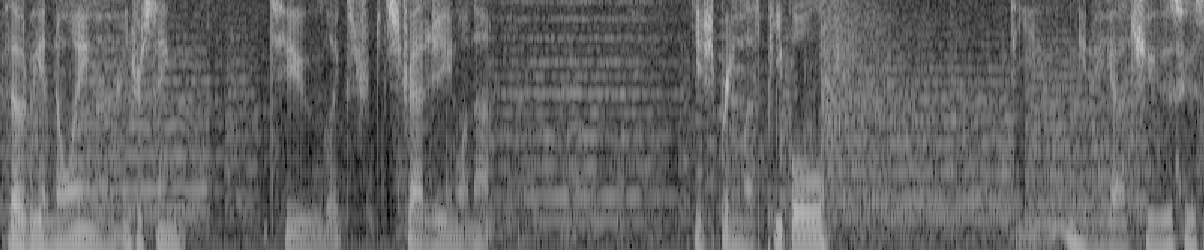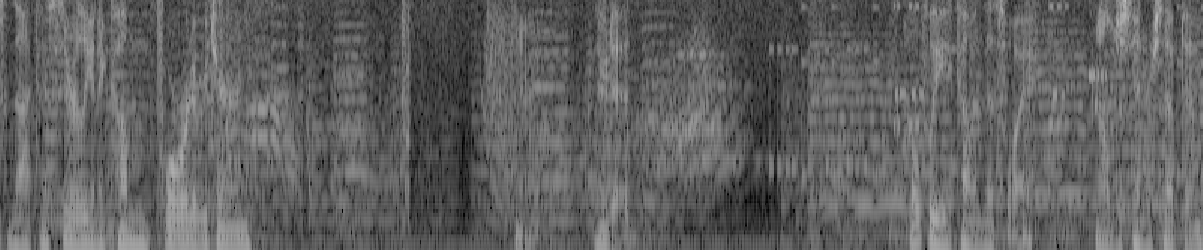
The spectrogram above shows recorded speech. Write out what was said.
if that would be annoying or interesting to like str- strategy and whatnot. You just bring less people. Do you, you know, you gotta choose who's not necessarily gonna come forward every turn. They're dead. Hopefully he's coming this way. And I'll just intercept him.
